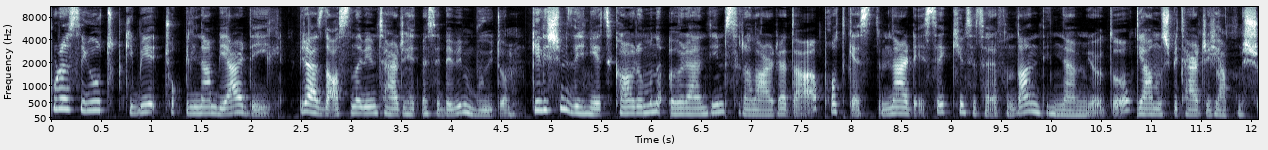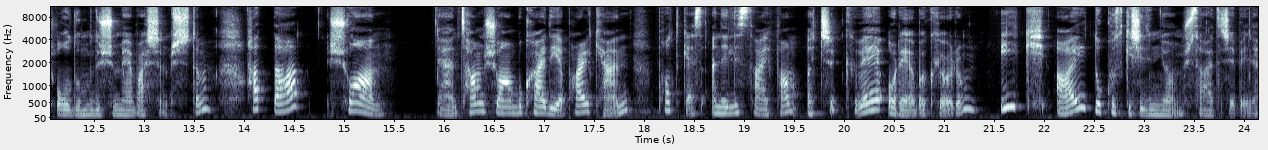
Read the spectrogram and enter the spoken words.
Burası YouTube gibi çok bilinen bir yer değil. Biraz da aslında benim tercih etme sebebim buydu. Gelişim zihniyeti kavramını öğrendiğim sıralarda da podcast'im neredeyse kimse tarafından dinlenmiyordu. Yanlış bir tercih yapmış olduğumu düşünmeye başlamıştım. Hatta şu an yani tam şu an bu kaydı yaparken podcast analiz sayfam açık ve oraya bakıyorum. İlk ay 9 kişi dinliyormuş sadece beni.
